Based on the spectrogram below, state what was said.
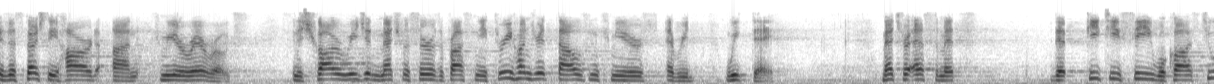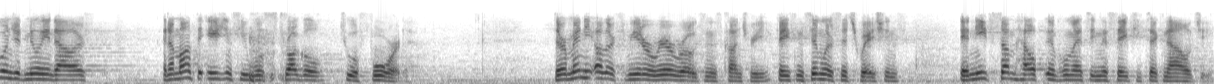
is especially hard on commuter railroads. In the Chicago region, Metra serves approximately 300,000 commuters every weekday. Metra estimates that PTC will cost $200 million, an amount the agency will struggle to afford. There are many other commuter railroads in this country facing similar situations and needs some help implementing the safety technology.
